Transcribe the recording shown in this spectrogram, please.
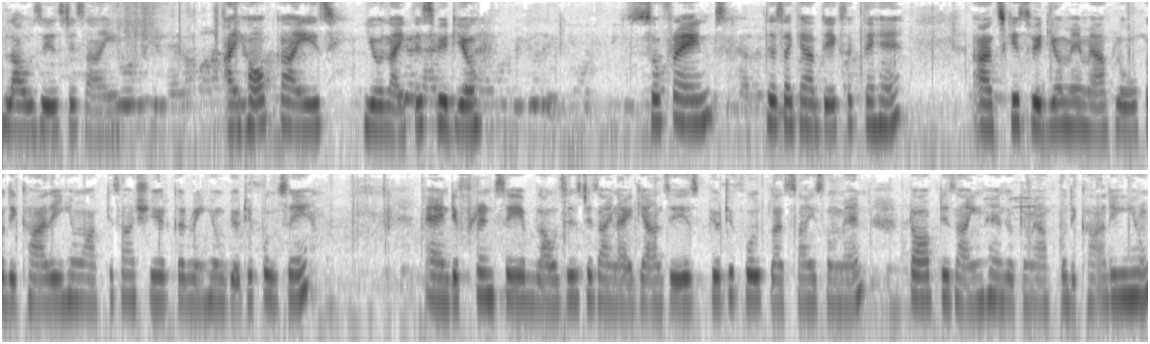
blouses design I hope guys you like this video so friends जैसा कि आप देख सकते हैं आज की इस वीडियो में मैं आप लोगों को दिखा रही हूँ, आपके साथ शेयर कर रही हूँ ब्यूटीफुल से एंड डिफरेंट से blouses design ideas beautiful plus size women top design है जो कि मैं आपको दिखा रही हूँ।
